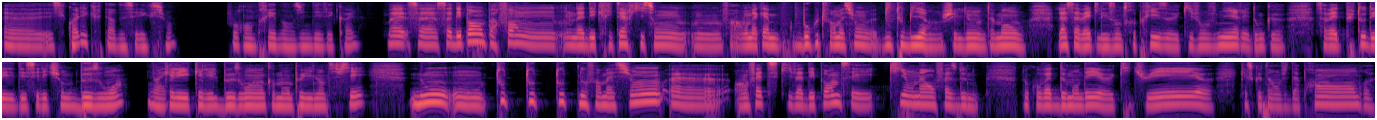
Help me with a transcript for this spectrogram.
C'est quoi les critères de sélection pour rentrer dans une des écoles? Ça, ça dépend. Parfois, on, on a des critères qui sont. on- enfin, on a quand même beaucoup de formations euh, B2B, hein, chez Lyon notamment. Là, ça va être les entreprises euh, qui vont venir et donc euh, ça va être plutôt des, des sélections de besoins. Ouais. Quel est quel est le besoin Comment on peut l'identifier Nous, on toutes toutes toutes nos formations, euh, en fait, ce qui va dépendre, c'est qui on a en face de nous. Donc, on va te demander euh, qui tu es, euh, qu'est-ce que tu as envie d'apprendre.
